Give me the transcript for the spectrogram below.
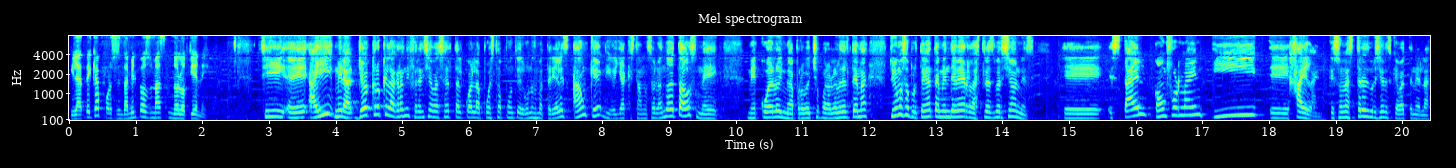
Y la Teca por 60 mil pesos más no lo tiene. Sí, eh, ahí, mira, yo creo que la gran diferencia va a ser tal cual la puesta a punto de algunos materiales, aunque, digo, ya que estamos hablando de Taos, me, me cuelo y me aprovecho para hablar del tema. Tuvimos oportunidad también de ver las tres versiones. Eh, Style, Comfortline y eh, Highline, que son las tres versiones que va a tener la.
